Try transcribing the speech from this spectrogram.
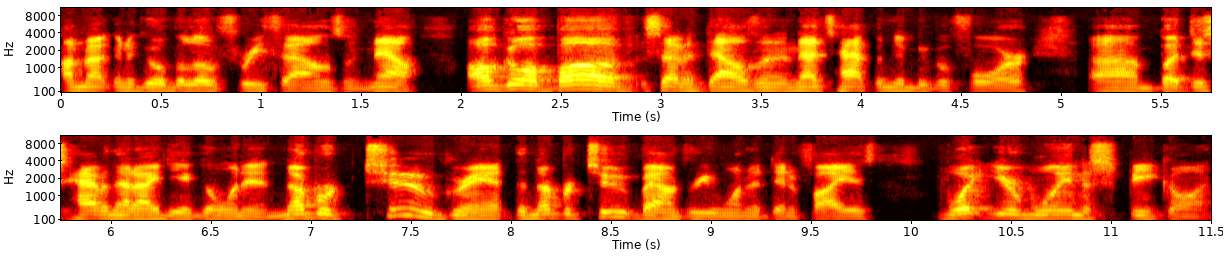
I'm not going to go below 3,000. Now I'll go above 7,000 and that's happened to me before. Um, but just having that idea going in. Number two, Grant, the number two boundary you want to identify is what you're willing to speak on.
